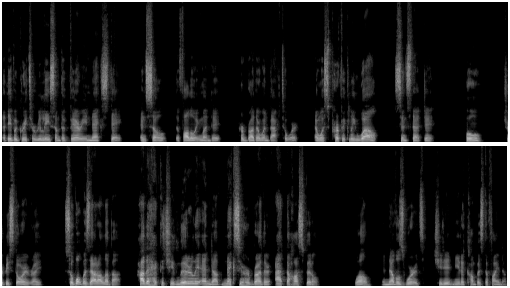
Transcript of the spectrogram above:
that they've agreed to release him the very next day. And so, the following Monday, her brother went back to work and was perfectly well since that day. Boom. Trippy story, right? So, what was that all about? How the heck did she literally end up next to her brother at the hospital? Well, in Neville's words, she didn't need a compass to find him.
